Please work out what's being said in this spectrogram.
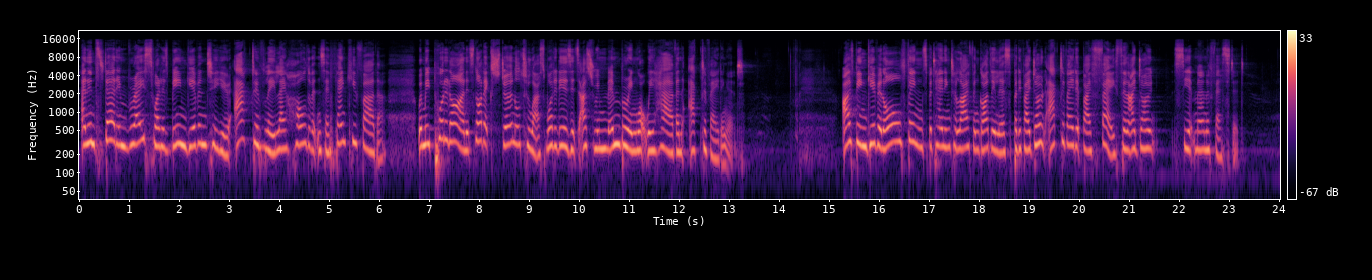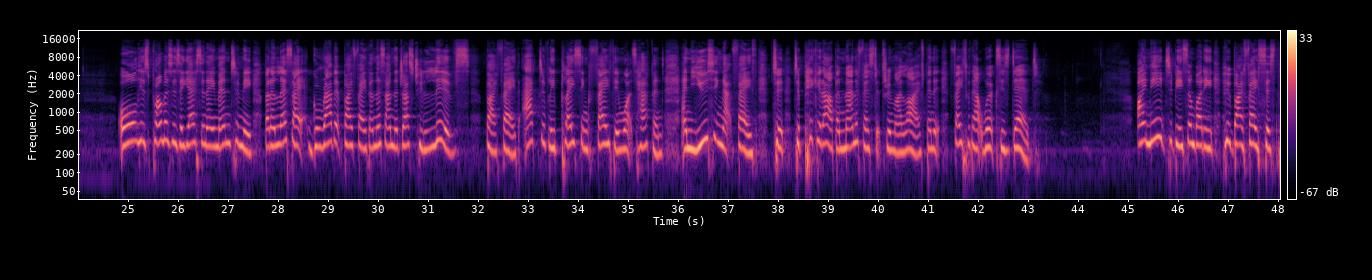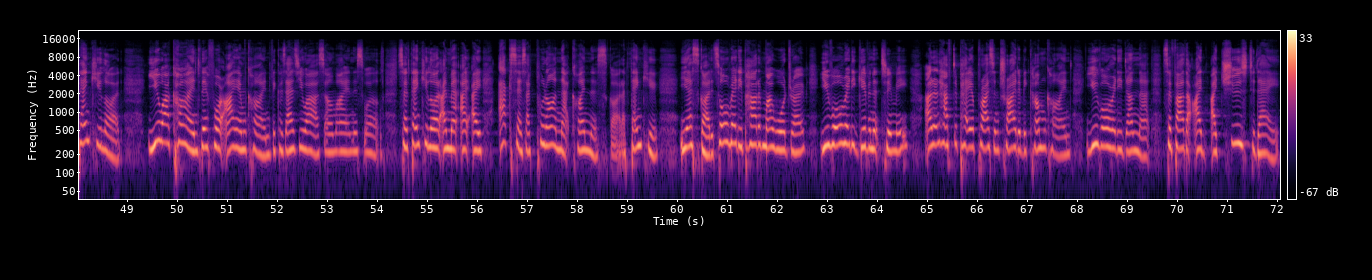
And instead, embrace what has been given to you. Actively lay hold of it and say, Thank you, Father. When we put it on, it's not external to us. What it is, it's us remembering what we have and activating it. I've been given all things pertaining to life and godliness, but if I don't activate it by faith, then I don't see it manifested. All his promises are yes and amen to me, but unless I grab it by faith, unless I'm the just who lives by faith, actively placing faith in what's happened and using that faith to, to pick it up and manifest it through my life, then it, faith without works is dead. I need to be somebody who by faith says, Thank you, Lord. You are kind, therefore I am kind, because as you are, so am I in this world. So thank you, Lord. I, I, I access, I put on that kindness, God. I thank you. Yes, God, it's already part of my wardrobe. You've already given it to me. I don't have to pay a price and try to become kind. You've already done that. So, Father, I, I choose today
